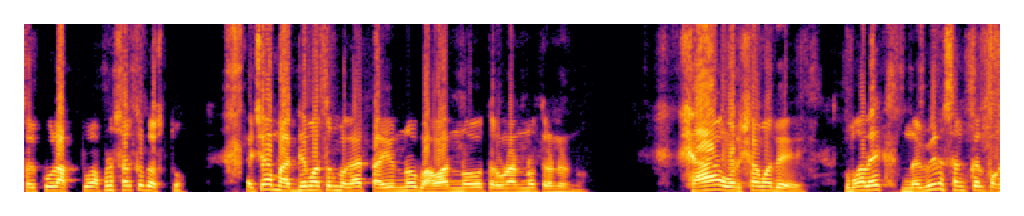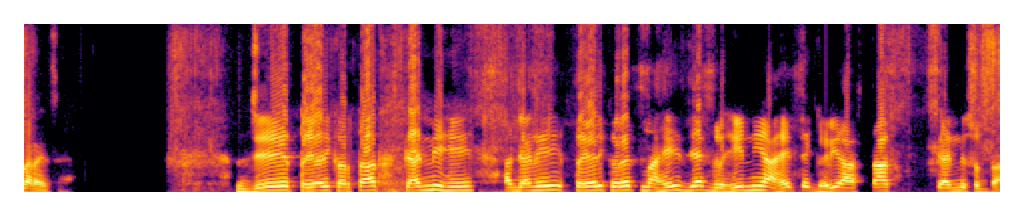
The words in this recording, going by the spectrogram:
सरकू लागतो आपण सरकत असतो. याच्या माध्यमातून बघा ताईंनो भावांनो तरुणांनो तरुणांनो ह्या वर्षामध्ये तुम्हाला एक नवीन संकल्प करायचा आहे. जे तयारी करतात त्यांनीही आणि ज्यांनी तयारी करत नाही ज्या गृहिणी आहेत ते घरी असतात त्यांनी सुद्धा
